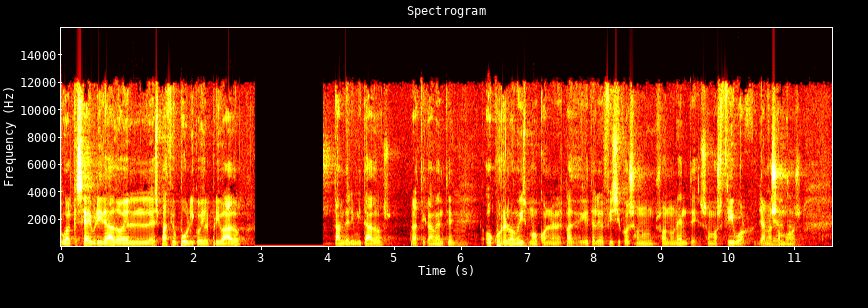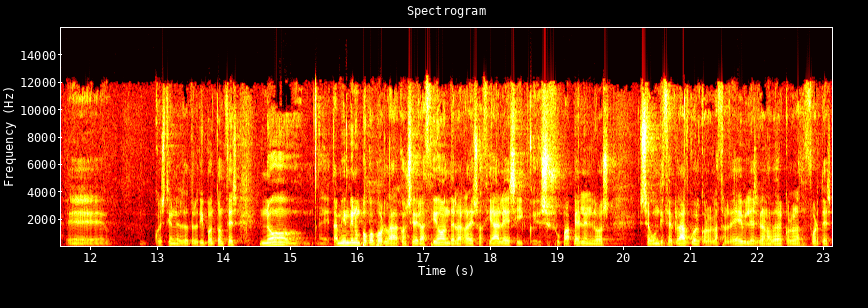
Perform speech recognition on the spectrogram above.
Igual que se ha hibridado el espacio público y el privado, tan delimitados prácticamente, Ocurre lo mismo con el espacio digital y el físico, son un, son un ente, somos cyborg, ya no somos eh, cuestiones de otro tipo. Entonces, no, eh, también viene un poco por la consideración de las redes sociales y su papel en los, según dice Gladwell, con los lazos débiles, Granoller con los lazos fuertes.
